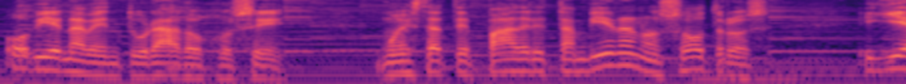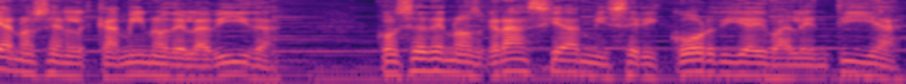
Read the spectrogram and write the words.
Oh bienaventurado José, muéstrate Padre también a nosotros y guíanos en el camino de la vida. Concédenos gracia, misericordia y valentía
